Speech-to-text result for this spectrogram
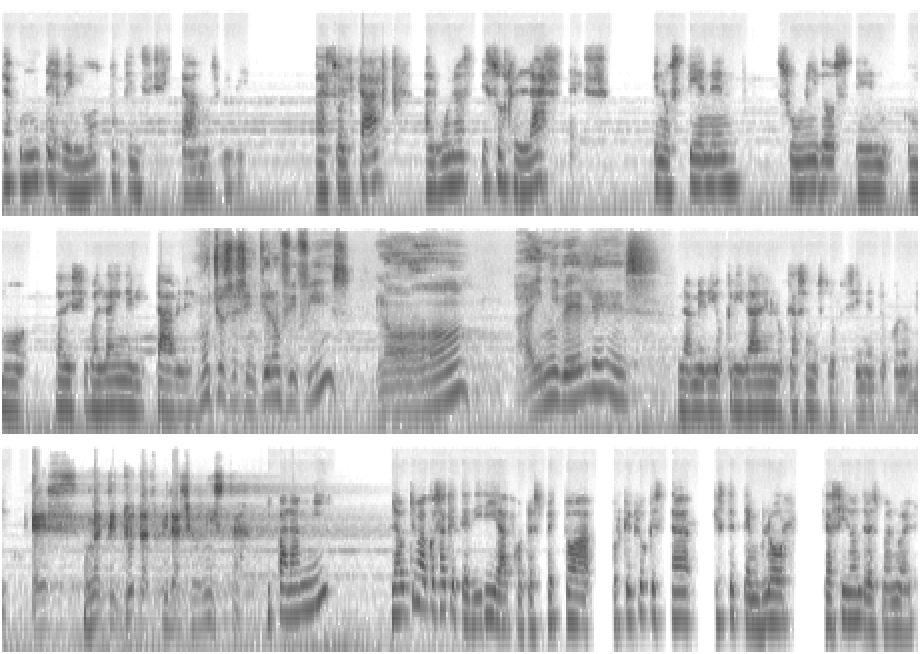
Era como un terremoto que necesitábamos vivir para soltar algunos de esos lastres que nos tienen sumidos en como la desigualdad inevitable. Muchos se sintieron fifís. No, hay niveles. La mediocridad en lo que hace nuestro crecimiento económico. Es una actitud aspiracionista. Y para mí, la última cosa que te diría con respecto a por qué creo que está, este temblor que ha sido Andrés Manuel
